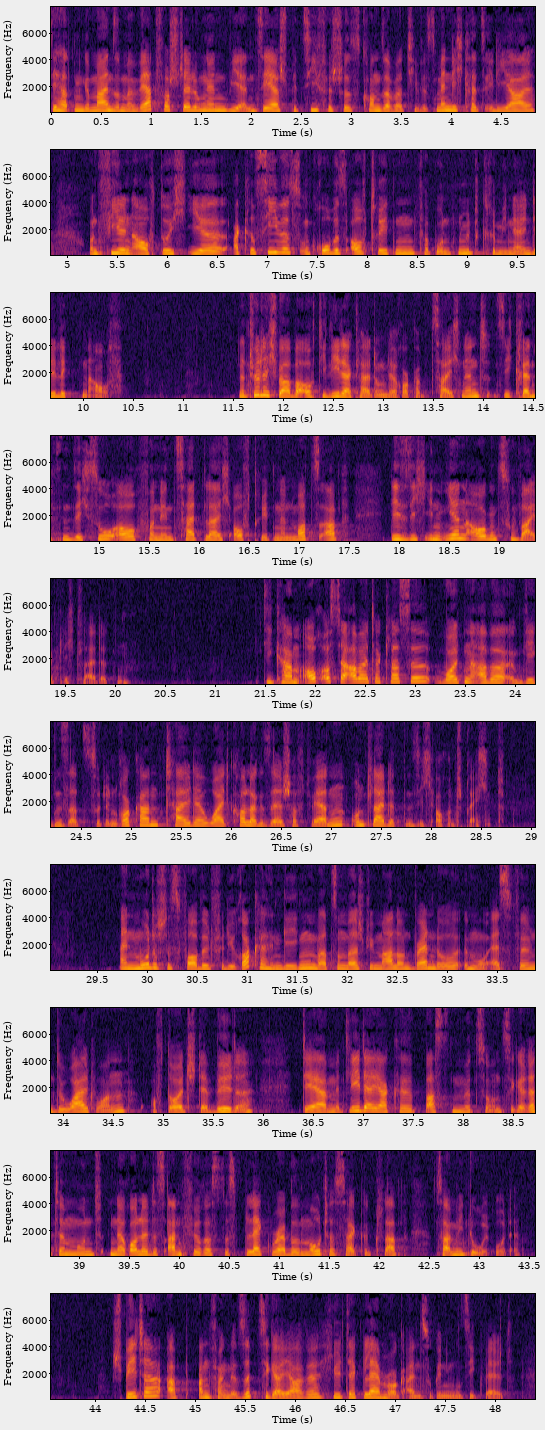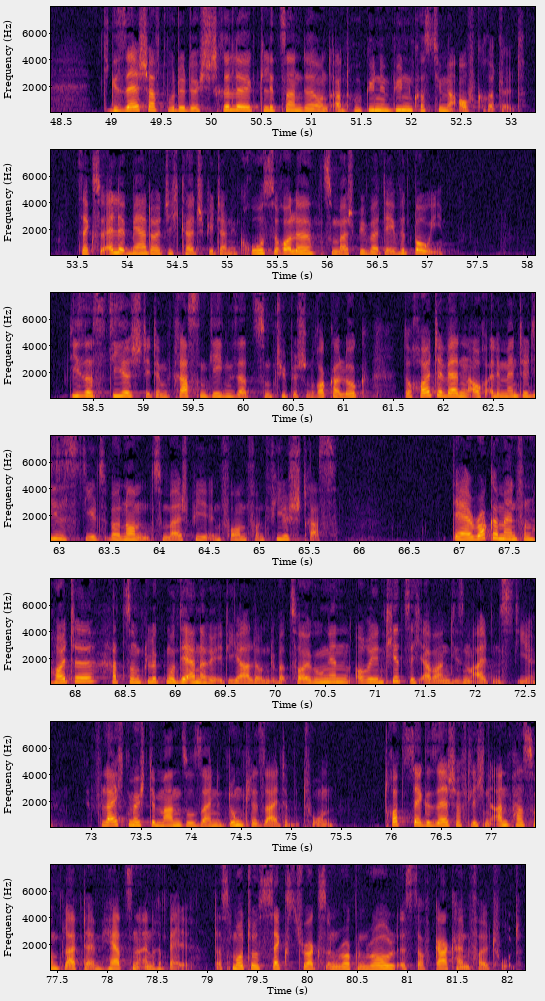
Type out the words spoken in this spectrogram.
Sie hatten gemeinsame Wertvorstellungen wie ein sehr spezifisches konservatives Männlichkeitsideal und fielen auch durch ihr aggressives und grobes Auftreten verbunden mit kriminellen Delikten auf. Natürlich war aber auch die Lederkleidung der Rocker bezeichnend. Sie grenzten sich so auch von den zeitgleich auftretenden Mods ab, die sich in ihren Augen zu weiblich kleideten. Die kamen auch aus der Arbeiterklasse, wollten aber im Gegensatz zu den Rockern Teil der White-Collar-Gesellschaft werden und kleideten sich auch entsprechend. Ein modisches Vorbild für die Rocker hingegen war zum Beispiel Marlon Brando im US-Film The Wild One, auf Deutsch Der Wilde, der mit Lederjacke, Bastenmütze und Zigarette im Mund in der Rolle des Anführers des Black Rebel Motorcycle Club zu einem Idol wurde. Später, ab Anfang der 70er Jahre, hielt der Glamrock Einzug in die Musikwelt. Die Gesellschaft wurde durch schrille, glitzernde und androgyne Bühnenkostüme aufgerüttelt. Sexuelle Mehrdeutigkeit spielte eine große Rolle, zum Beispiel bei David Bowie. Dieser Stil steht im krassen Gegensatz zum typischen Rocker-Look, doch heute werden auch Elemente dieses Stils übernommen, zum Beispiel in Form von viel Strass. Der Rockerman von heute hat zum Glück modernere Ideale und Überzeugungen, orientiert sich aber an diesem alten Stil. Vielleicht möchte man so seine dunkle Seite betonen. Trotz der gesellschaftlichen Anpassung bleibt er im Herzen ein Rebell. Das Motto Sex, Drugs und Rock'n'Roll ist auf gar keinen Fall tot.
